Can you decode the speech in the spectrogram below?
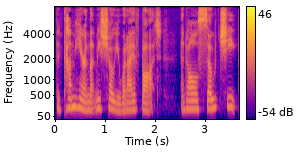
But come here and let me show you what I have bought, and all so cheap.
